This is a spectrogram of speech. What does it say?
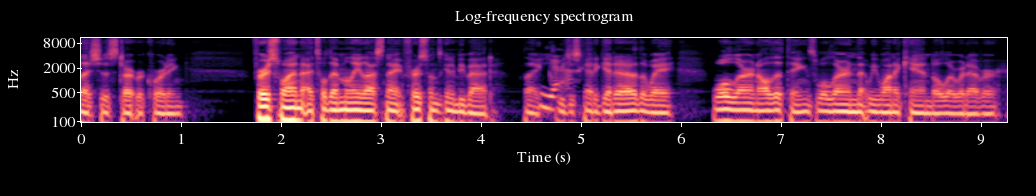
let's just start recording. First one, I told Emily last night, first one's going to be bad. Like, Yeah. we just got to get it out of the way. We'll learn all the things. We'll learn that we want a candle or whatever.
